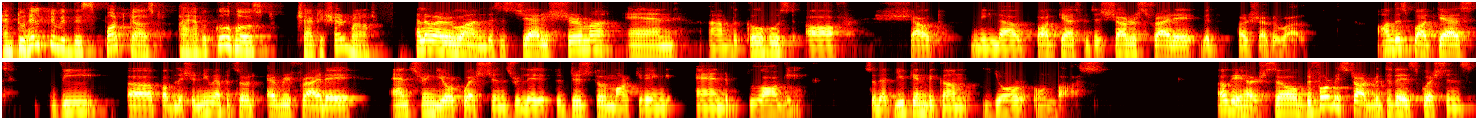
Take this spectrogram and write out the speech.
And to help me with this podcast, I have a co host, Chatty Sharma. Hello, everyone. This is Chatty Sharma, and I'm the co host of Shout Me Loud podcast, which is Shouters Friday with Harsh Agrawal. On this podcast, we uh, publish a new episode every Friday answering your questions related to digital marketing and blogging so that you can become your own boss. Okay, Harsh. So before we start with today's questions,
